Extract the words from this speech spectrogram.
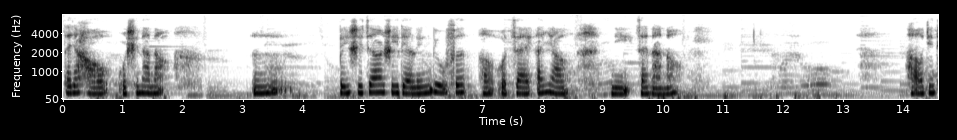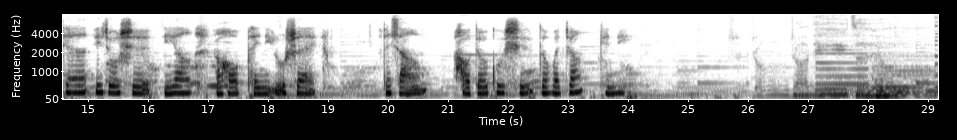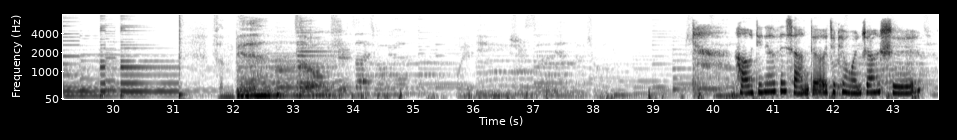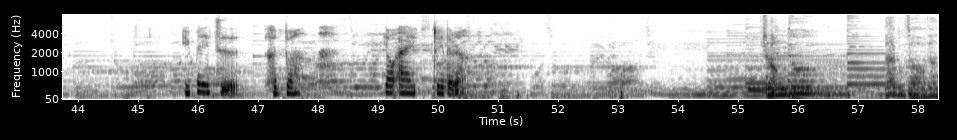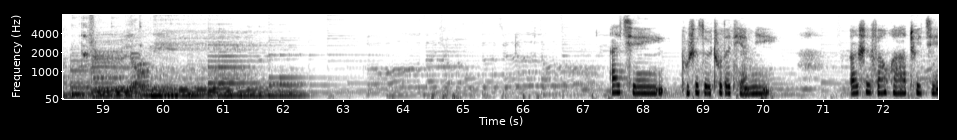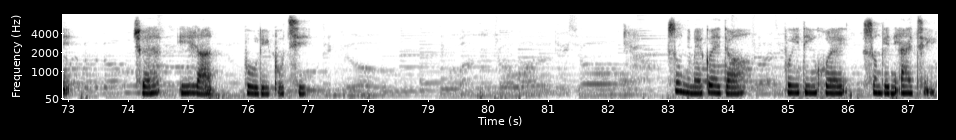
大家好，我是娜娜。嗯，北京时间二十一点零六分，呃，我在安阳，你在哪呢？好，今天依旧是一样，然后陪你入睡，分享好的故事跟文章给你。好，今天分享的这篇文章是：一辈子很短，要爱对的人。成都带不走的只有你爱情不是最初的甜蜜。而是繁华褪尽，却依然不离不弃。送你玫瑰的，不一定会送给你爱情；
